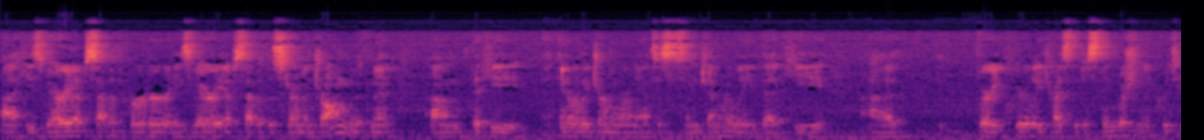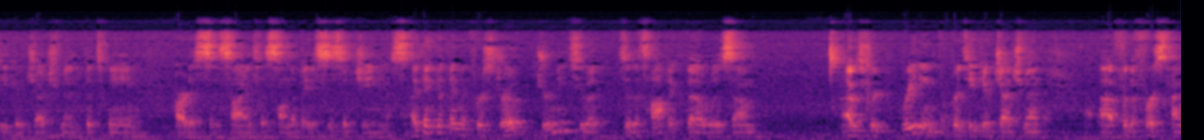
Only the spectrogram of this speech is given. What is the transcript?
uh, he's very upset with Herder and he's very upset with the Sturm und Drang movement um, that he, in early German Romanticism generally, that he uh, very clearly tries to distinguish in the critique of judgment between artists and scientists on the basis of genius. I think the thing that first drew, drew me to it to the topic, though, was um, I was re- reading the critique of judgment uh, for the first time.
